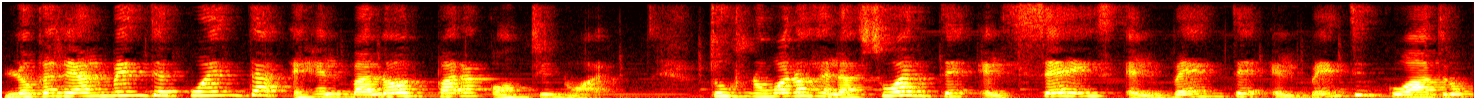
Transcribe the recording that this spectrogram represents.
Lo que realmente cuenta es el valor para continuar. Tus números de la suerte, el 6, el 20, el 24,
